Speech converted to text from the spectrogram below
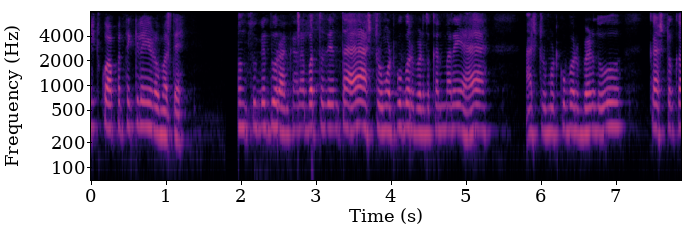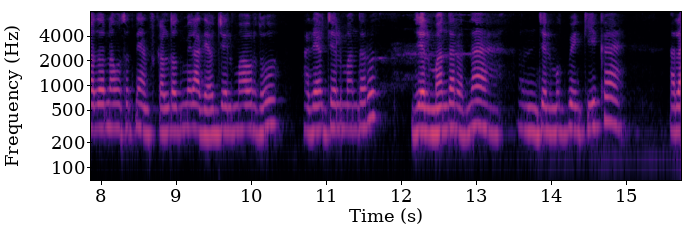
ಎಷ್ಟು ಕೋಪ ತೆಕ್ಕಿಲ್ಲ ಹೇಳು ಮತ್ತೆ. ಮನ್ಸಿಗೆ ದುರಂಕಾರ ಬರ್ತದೆ ಅಂತ ಅಷ್ಟ್ರ ಮಟ್ಗೂ ಬರಬಾರ್ದು ಕಣ್ಮರೆಯ ಅಷ್ಟ್ರ ಮಟ್ಗೂ ಬರಬಾರ್ದು. ಕಷ್ಟಕ್ಕಾದ ನಾವು ಸ್ವಲ್ಪ ನೆನ್ಸ್ಕಲ್ದಾದ್ಮೇಲೆ ಅದ್ಯಾವ ಜನ್ಮ ಅವ್ರದ್ದು ಅದ್ಯಾವ ಜನ್ಮ ಅಂದರು ಜನ್ಮ ಅಂದಾರನ್ನ ಜನ್ಮಕ್ಕೆ ಬೆಂಕಿ ಇಕ್ಕ ಅಲ್ಲ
